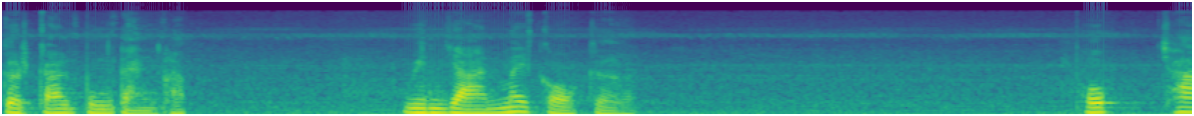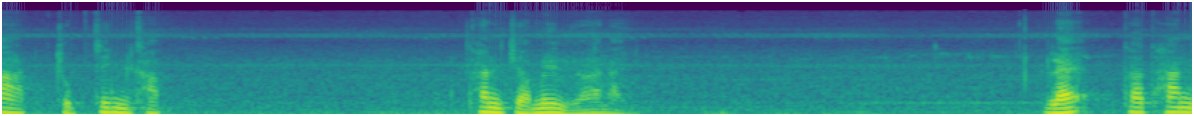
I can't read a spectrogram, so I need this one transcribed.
เกิดการปรุงแต่งครับ วิญญาณไม่ก่อเกิด พบชาติจบสิ้นครับ ท่านจะไม่เหลืออะไร และถ้าท่าน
